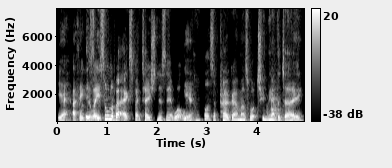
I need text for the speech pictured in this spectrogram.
yeah, I think It's, the way it's all about expectation, isn't it? What, Yeah. what was a program I was watching the other day?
